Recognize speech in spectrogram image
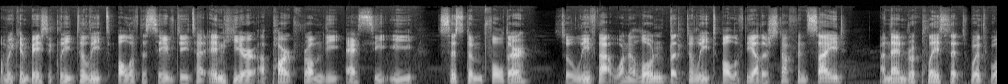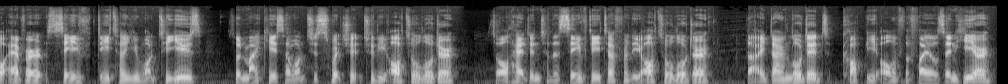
And we can basically delete all of the save data in here apart from the SCE system folder. So leave that one alone, but delete all of the other stuff inside and then replace it with whatever save data you want to use. So in my case, I want to switch it to the autoloader. So I'll head into the save data for the autoloader that I downloaded, copy all of the files in here,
